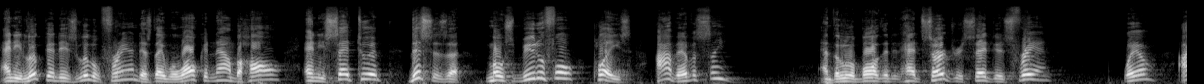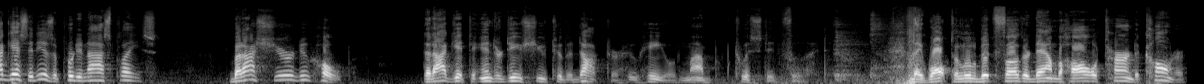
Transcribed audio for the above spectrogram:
And he looked at his little friend as they were walking down the hall, and he said to him, This is the most beautiful place I've ever seen. And the little boy that had had surgery said to his friend, Well, I guess it is a pretty nice place, but I sure do hope that I get to introduce you to the doctor who healed my twisted foot. They walked a little bit further down the hall, turned a corner,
